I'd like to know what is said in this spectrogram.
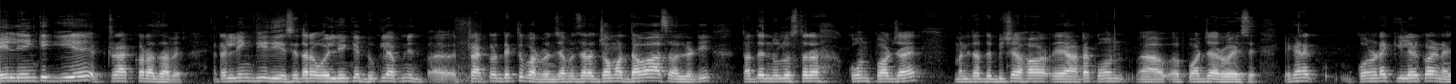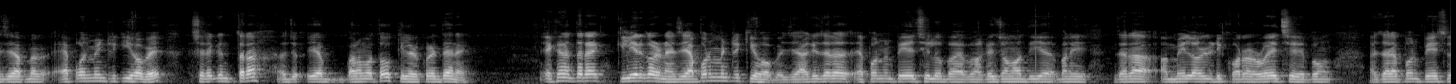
এই লিঙ্কে গিয়ে ট্র্যাক করা যাবে। একটা লিঙ্ক দিয়ে দিয়েছে, তারা ওই লিঙ্কে ঢুকলে আপনি ট্র্যাক করে দেখতে পারবেন যে আপনার যারা জমা দেওয়া আছে অলরেডি তাদের নুলস্তারা কোন পর্যায়ে মানে তাদের বিষয় হওয়ার এটা কোন পর্যায়ে রয়েছে। এখানে কোনোটা ক্লিয়ার করে নাই যে আপনার অ্যাপয়েন্টমেন্টের কী হবে, সেটা কিন্তু তারা ভালো মতো ক্লিয়ার করে দেয় নাই। এখানে তারা ক্লিয়ার করে না যে অ্যাপয়েন্টমেন্টের কী হবে, যে আগে যারা অ্যাপয়েন্টমেন্ট পেয়েছিল বা আগে জমা দিয়ে মানে যারা মেল অলরেডি করা রয়েছে এবং যারা অ্যাপয়েন্ট পেয়েছিল,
